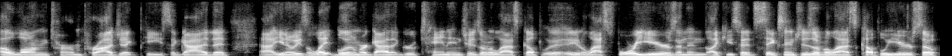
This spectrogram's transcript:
a long term project piece, a guy that uh, you know he's a late bloomer, guy that grew ten inches over the last couple, uh, you know, last four years, and then like you said, six inches over the last couple years. So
